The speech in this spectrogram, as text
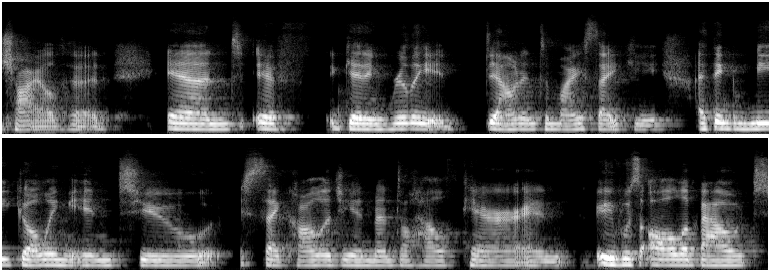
childhood. And if getting really down into my psyche. I think me going into psychology and mental health care, and it was all about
